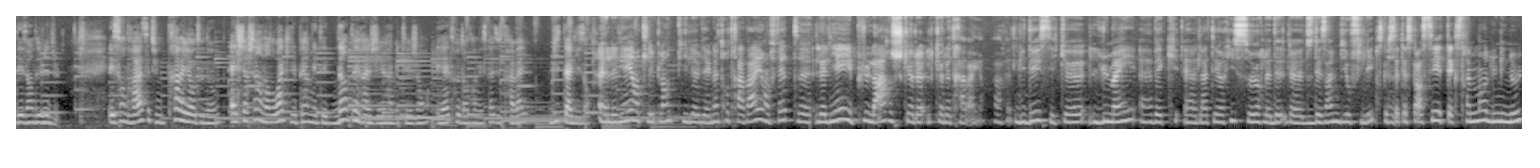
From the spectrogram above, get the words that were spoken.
des individus. Et Sandra, c'est une travailleuse autonome. Elle cherchait un endroit qui lui permettait d'interagir avec les gens et être dans un espace de travail vitalisant. Euh, le lien entre les plantes puis le bien-être au travail, en fait, euh, le lien est plus large que le, travail. En fait. L'idée, c'est que l'humain, avec euh, la théorie sur le, du design biophilique, parce que cet espace-ci est extrêmement lumineux,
